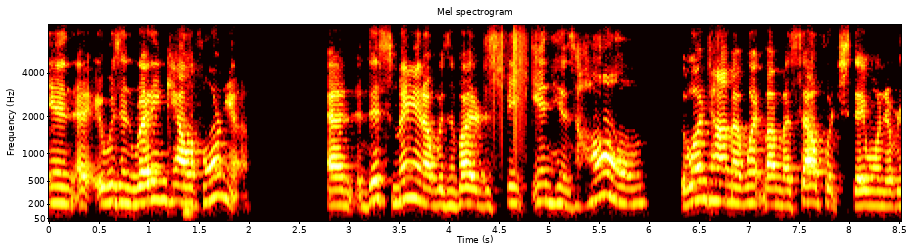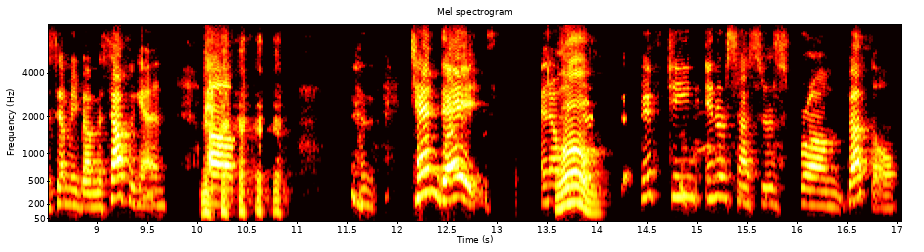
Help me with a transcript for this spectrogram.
And uh, it was in Redding, California. And this man, I was invited to speak in his home. The one time I went by myself, which they won't ever send me by myself again, um, 10 days. And I was 15 intercessors from Bethel.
